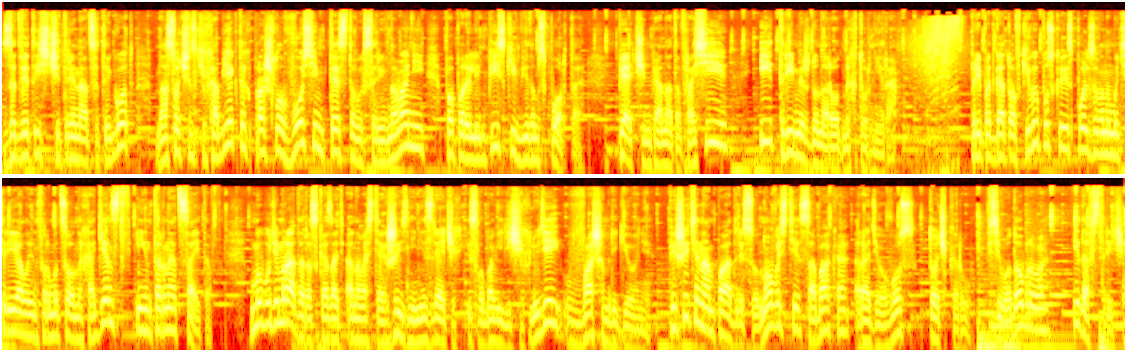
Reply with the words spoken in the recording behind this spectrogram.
За 2013 год на сочинских объектах прошло 8 тестовых соревнований по паралимпийским видам спорта, 5 чемпионатов России и 3 международных турнира. При подготовке выпуска использованы материалы информационных агентств и интернет-сайтов. Мы будем рады рассказать о новостях жизни незрячих и слабовидящих людей в вашем регионе. Пишите нам по адресу новости собака ру. Всего доброго и до встречи!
